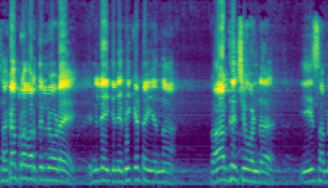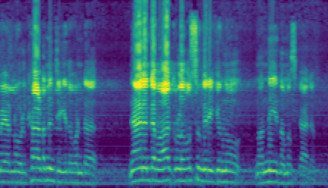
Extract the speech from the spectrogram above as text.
സഹപ്രവർത്തനത്തിലൂടെ എന്നിലേക്ക് ലഭിക്കട്ടെ എന്ന് പ്രാർത്ഥിച്ചുകൊണ്ട് ഈ സമ്മേളനം ഉദ്ഘാടനം ചെയ്തുകൊണ്ട് ഞാൻ എന്റെ വാക്കുകൾ ഉപസംഹരിക്കുന്നു. നന്ദി നമസ്കാരം.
